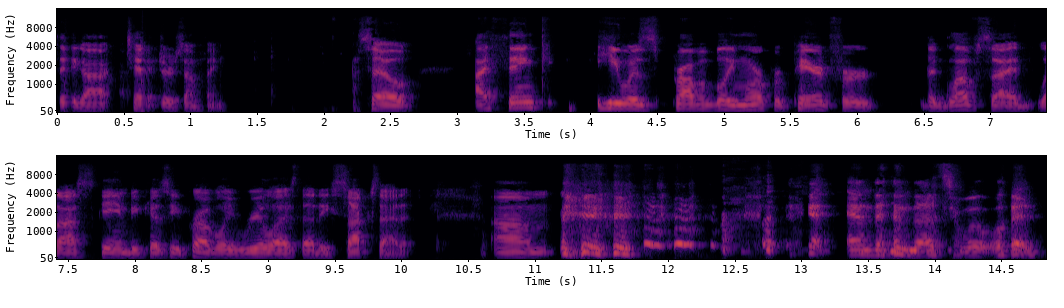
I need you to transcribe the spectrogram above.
they got tipped or something. So I think he was probably more prepared for the glove side last game because he probably realized that he sucks at it. Um, and then that's what led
